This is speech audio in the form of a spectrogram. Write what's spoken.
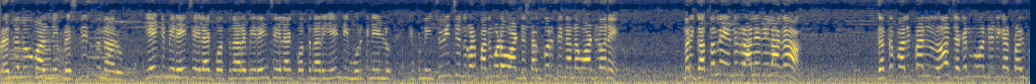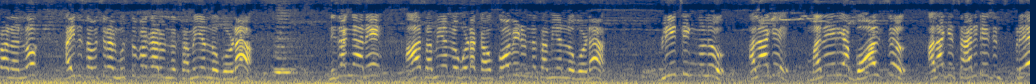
ప్రజలు వాళ్ళని ప్రశ్నిస్తున్నారు. ఏంటి మీరేం చేయలేకపోతున్నారు? మీరేం చేయలేకపోతున్నారు? ఏంటి మురికి నీళ్ళు? ఇప్పుడు నేను చూపించింది కూడా పదమూడో వార్డు శంకూరసింగ్ అన్న వార్డులోనే. మరి గతంలో ఎందుకు రాలేదు ఇలాగా? గత పరిపాలనలో జగన్మోహన్ రెడ్డి గారి పరిపాలనలో ఐదు సంవత్సరాలు ముస్తఫా గారు ఉన్న సమయంలో కూడా నిజంగానే ఆ సమయంలో కూడా కోవిడ్ ఉన్న సమయంలో కూడా బ్లీచింగ్లు అలాగే మలేరియా బాల్స్ అలాగే శానిటేషన్ స్ప్రే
